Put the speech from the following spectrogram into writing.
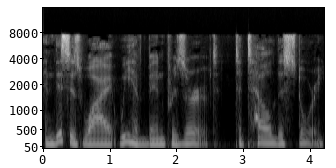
and this is why we have been preserved to tell this story.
